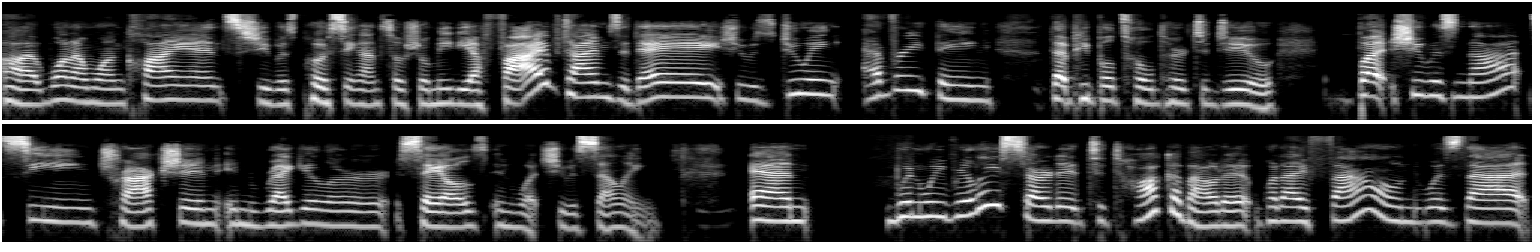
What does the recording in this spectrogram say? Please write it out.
uh, one-on-one clients. She was posting on social media five times a day. She was doing everything that people told her to do but she was not seeing traction in regular sales in what she was selling. And when we really started to talk about it what i found was that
